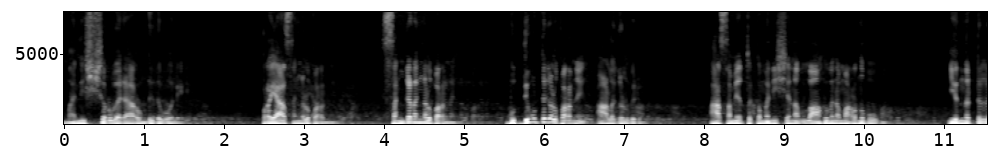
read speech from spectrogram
മനുഷ്യർ വരാറുണ്ട് ഇതുപോലെ. പ്രയാസങ്ങൾ പറഞ്ഞ് സങ്കടങ്ങൾ പറഞ്ഞ് ബുദ്ധിമുട്ടുകൾ പറഞ്ഞ് ആളുകൾ വരും. ആ സമയത്തൊക്കെ മനുഷ്യൻ അള്ളാഹുവിനെ മറന്നുപോകും എന്നിട്ട്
